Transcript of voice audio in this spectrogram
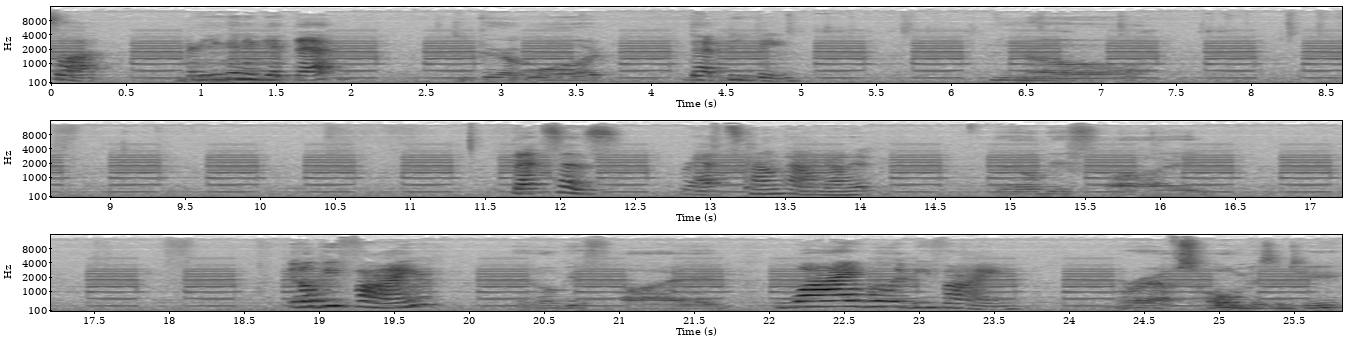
Sloth, are you gonna get that? Get what? That beeping. No. That says Rats Compound on it. It'll be fine. It'll be fine. It'll be fine. Why will it be fine? Wrath's home, isn't he?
